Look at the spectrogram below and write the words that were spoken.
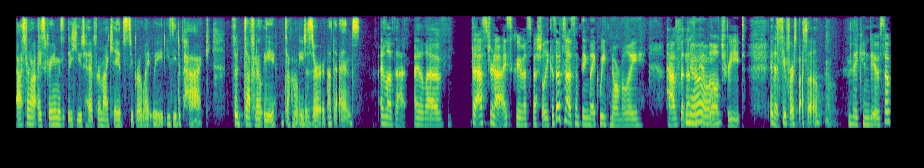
astronaut ice cream is a huge hit for my kids. Super lightweight, easy to pack. So definitely, definitely dessert at the end. I love that. I love the astronaut ice cream, especially because that's not something like we normally have, but that's a good little treat It's super special. they can do. So,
